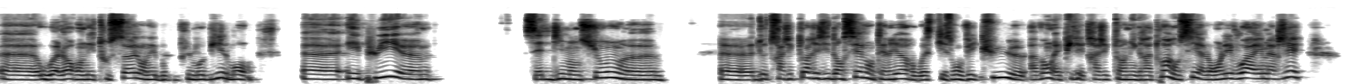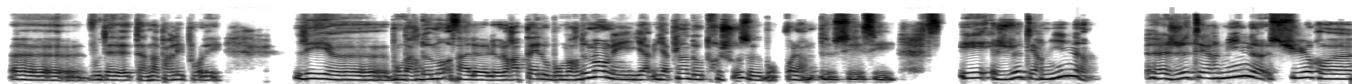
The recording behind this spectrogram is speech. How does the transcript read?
ou alors on est tout seul, on est beaucoup plus mobile. Bon, et puis cette dimension de trajectoire résidentielle antérieure, où est-ce qu'ils ont vécu avant, et puis les trajectoires migratoires aussi. Alors on les voit émerger euh, vous en a parlé pour les euh, bombardements, enfin le, rappel au bombardement, mais il y a, plein d'autres choses. Bon, voilà, et je termine, euh, je termine sur euh,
